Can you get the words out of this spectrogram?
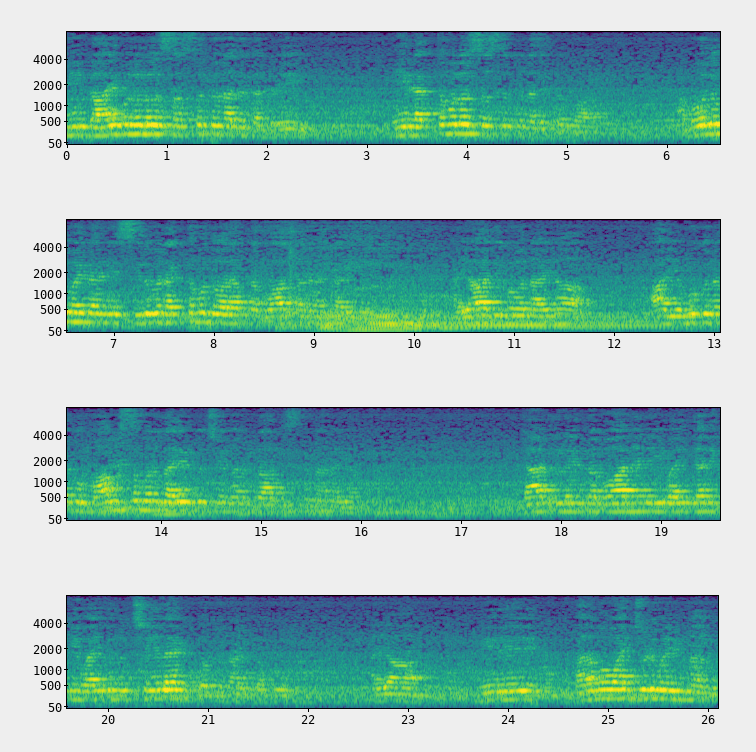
నీ గాయములలో స్వస్థత తండ్రి. నీ రక్తములో స్వస్థత ప్రభు. అమూలమైన నీ సిలువ రక్తము ద్వారా ప్రభా తన అదిగో నాయన ఆ ఎముకనకు మాంసమును దయపు చేయమని ప్రార్థిస్తున్నాను అయ్యా డాక్టర్లే ప్రభా నేను ఈ వైద్యానికి వైద్యులు చేయలేకపోతున్నాడు ప్రభు. అయ్యా మీరే పరమ వైద్యుడు అయి ఉన్నారు.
